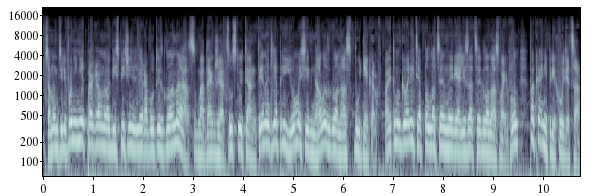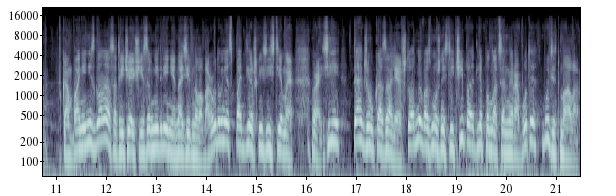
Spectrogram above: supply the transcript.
В самом телефоне нет программного обеспечения для работы с ГЛОНАСС, а также отсутствует антенна для приема сигнала с ГЛОНАСС спутников, поэтому говорить о полноценной реализации ГЛОНАСС в iPhone пока не приходится. В компании NIS GLONASS, отвечающей за внедрение наземного оборудования с поддержкой системы, в России также указали, что одной возможности чипа для полноценной работы будет мало.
